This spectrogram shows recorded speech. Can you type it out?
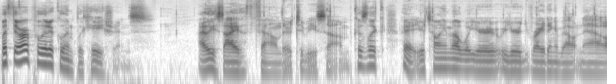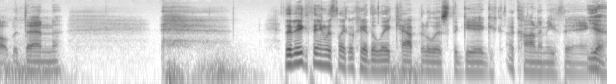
But there are political implications. At least I found there to be some cuz like okay, you're talking about what you're what you're writing about now, but then the big thing with like okay, the late capitalist, the gig economy thing. Yeah.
